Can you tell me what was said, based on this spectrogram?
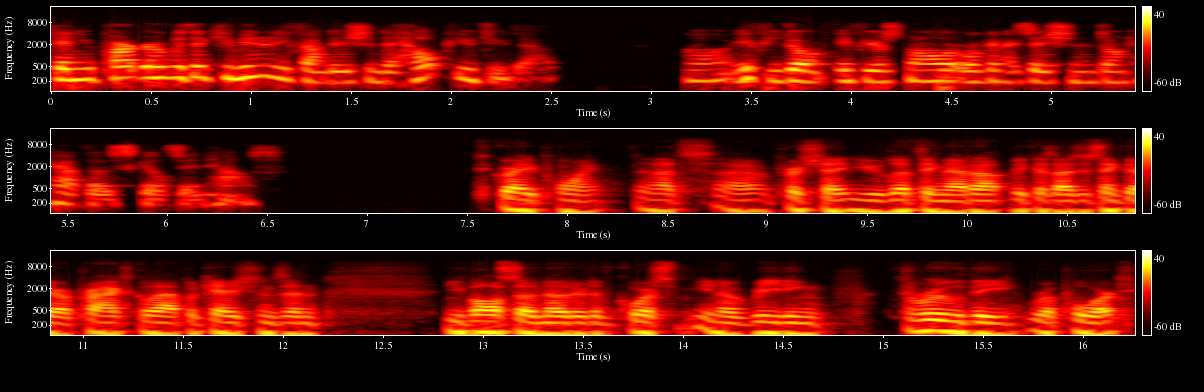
Can you partner with a community foundation to help you do that? Uh, if you don't, if you're a smaller organization and don't have those skills in house. It's a great point, and that's I appreciate you lifting that up because I just think there are practical applications, and you've also noted, of course, you know, reading through the report.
